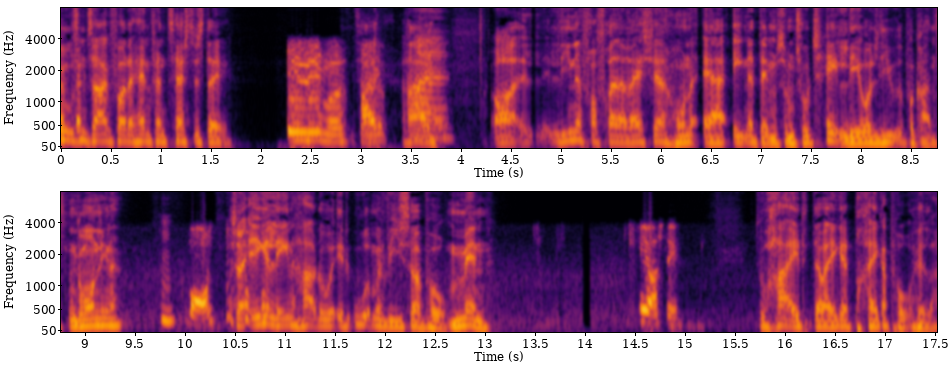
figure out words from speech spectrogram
tusind tak for det. Ha' en fantastisk dag. I lige måde. Tak. Hej. Og Lina fra Fredericia, hun er en af dem, som totalt lever livet på grænsen. Godmorgen, Lina. Morgen. Så ikke alene har du et ur med visor på, men Det er også det. du har et, der ikke er prikker på heller.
